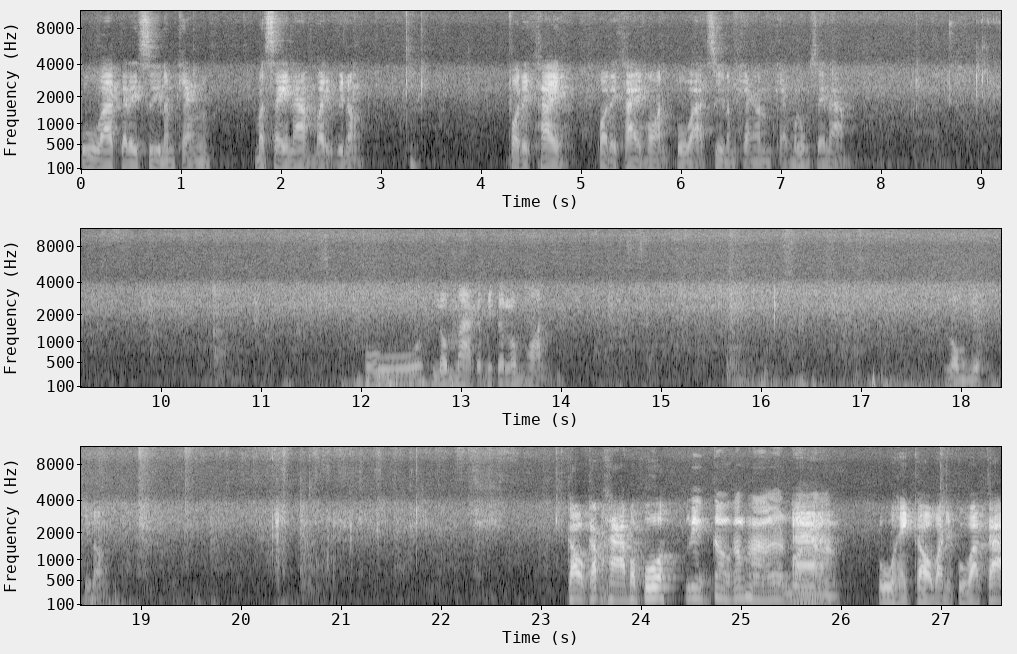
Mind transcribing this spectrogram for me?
ปูว่าก็ได้ซื้อน้ำแข็งมาใส่น้ำไว้พี่น้องพอได้ไข่พอได้ไข่ห่อนปูว่าซื้อน้ำแข็งเอาน้ำแข็งมาลงใส่น้ำโอ้ยลมมากกับมีแต่ลมห่อนลมอยู่พี่น้องเก้ากับหาปะปูเรียกเก้ากับหาเลยบ่อ่านะปูให้เก้าบัดนี้ปูว่าเก้า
